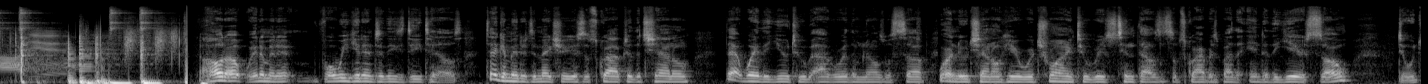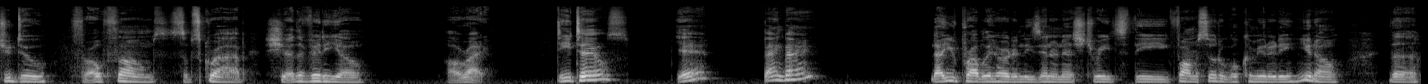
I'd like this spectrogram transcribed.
Ah, now, hold up, wait a minute. Before we get into these details, take a minute to make sure you're subscribed to the channel. That way the YouTube algorithm knows what's up. We're a new channel here. We're trying to reach 10,000 subscribers by the end of the year. So do what you do. Throw thumbs, subscribe, share the video. All right. Details? Yeah? Bang, bang? Now, you've probably heard in these internet streets, the pharmaceutical community, you know, the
